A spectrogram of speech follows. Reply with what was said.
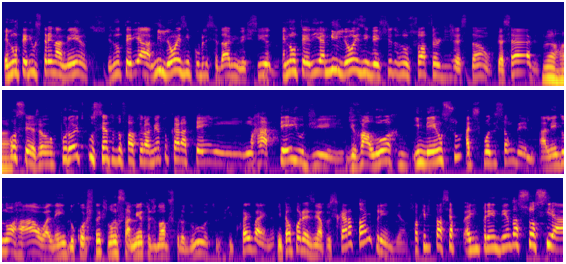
Ele não teria os treinamentos, ele não teria milhões em publicidade investido, ele não teria milhões investidos no software de gestão, percebe? Aham. Ou seja, por 8% do faturamento, o cara tem um rateio de, de valor imenso à disposição dele. Além do know-how, além do constante lançamento de novos produtos, e por aí vai, né? Então, por exemplo, esse cara tá empreendendo, só que ele tá se ap- empreendendo associado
